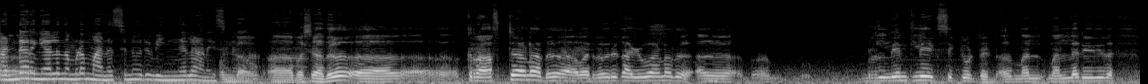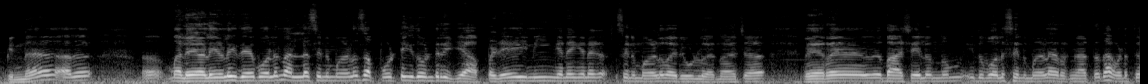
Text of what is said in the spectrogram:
കണ്ടിറങ്ങിയാലും നമ്മുടെ മനസ്സിന് ഒരു വിങ്ങലാണ് ഈ സിനിമ ഉണ്ടാവും. പക്ഷെ അത് ക്രാഫ്റ്റ് ആണ് അത്. അവരുടെ ഒരു കഴിവാണത്. ബ്രില്യന്റ്ലി എക്സിക്യൂട്ടഡ് അത് നല്ല രീതിയിൽ പിന്നെ അത് മലയാളികൾ ഇതേപോലെ നല്ല സിനിമകൾ സപ്പോർട്ട് ചെയ്തുകൊണ്ടിരിക്കുക. അപ്പോഴേ ഇനി ഇങ്ങനെ ഇങ്ങനെ സിനിമകൾ വരുള്ളൂ. എന്ന് വെച്ചാൽ വേറെ ഭാഷയിലൊന്നും ഇതുപോലെ സിനിമകൾ ഇറങ്ങാത്തത് അവിടുത്തെ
